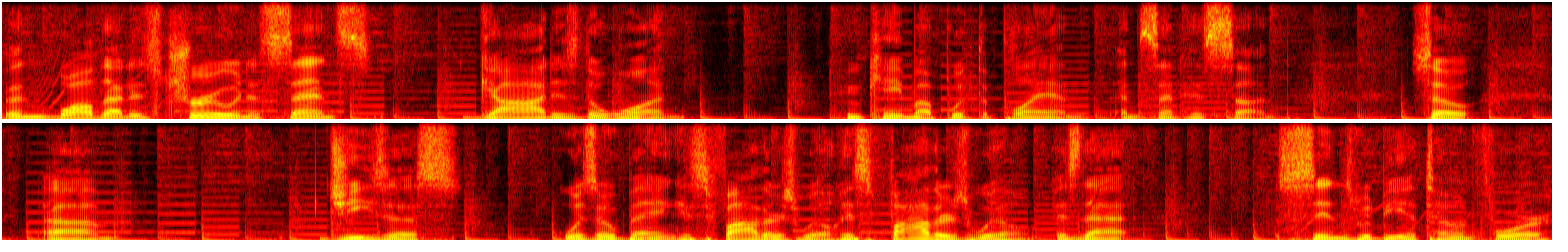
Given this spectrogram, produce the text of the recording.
And while that is true in a sense, God is the one who came up with the plan and sent his son. So, um, Jesus was obeying his father's will. His father's will is that sins would be atoned for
